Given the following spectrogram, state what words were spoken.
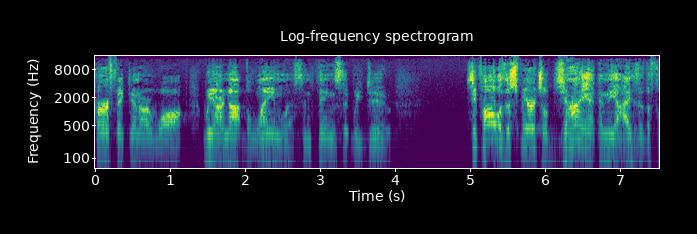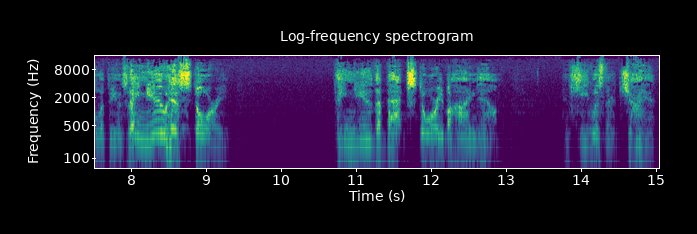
perfect in our walk. We are not blameless in things that we do. See, Paul was a spiritual giant in the eyes of the Philippians. They knew his story. They knew the backstory behind him. And he was their giant.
